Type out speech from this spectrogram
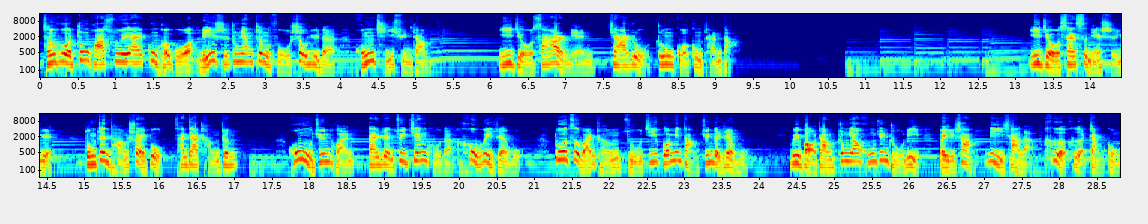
曾获中华苏维埃共和国临时中央政府授予的红旗勋章。一九三二年加入中国共产党。一九三四年十月，董振堂率部参加长征，红五军团担任最艰苦的后卫任务。多次完成阻击国民党军的任务，为保障中央红军主力北上立下了赫赫战功。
